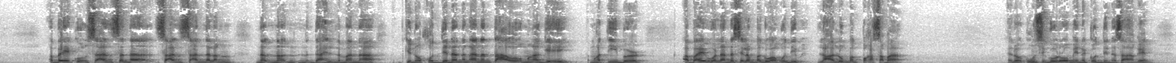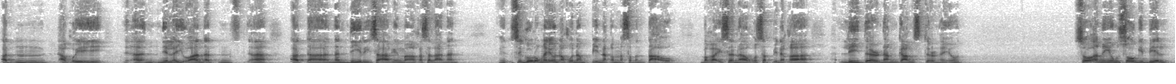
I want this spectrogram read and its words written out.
abay kung saan saan na, saan, saan na lang na, na, na, dahil naman na kinokondena na nga ng tao ang mga gay, ang mga T-bird, abay wala na silang magawa kundi lalong magpakasama. Hello, kung siguro may nagkondena sa akin at mm, ako'y uh, nilayuan at uh, at uh, nandiri sa aking mga kasalanan, siguro ngayon ako ng pinakamasamang tao. Baka isa na ako sa pinaka leader ng gangster ngayon. So ano yung Sogi Bill?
